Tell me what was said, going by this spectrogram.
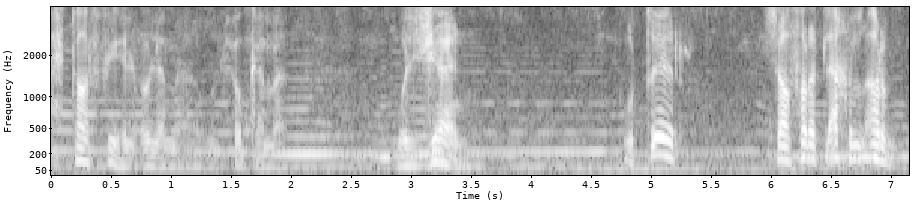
احتار فيه العلماء والحكماء والجان. والطير سافرت لآخر الأرض.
